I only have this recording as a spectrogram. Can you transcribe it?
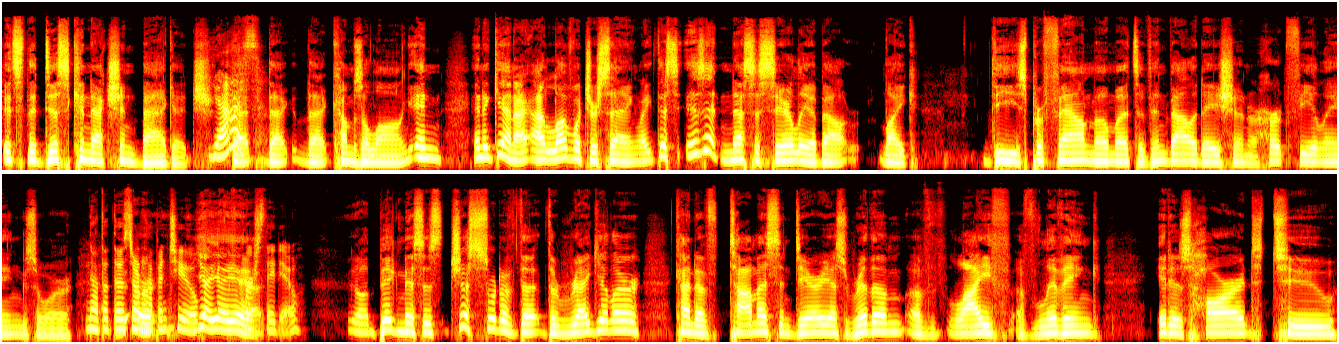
it's the disconnection baggage Yes. that that that comes along and and again I, I love what you're saying like this isn't necessarily about like these profound moments of invalidation or hurt feelings or not that those don't Or- happen too yeah, yeah, yeah, of course yeah. they do uh, big misses just sort of the the regular kind of thomas and darius rhythm of life of living. It is hard to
